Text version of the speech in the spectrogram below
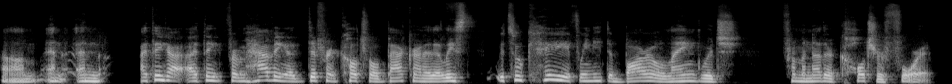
Um, and and I think I, I think from having a different cultural background at least it's okay if we need to borrow language from another culture for it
